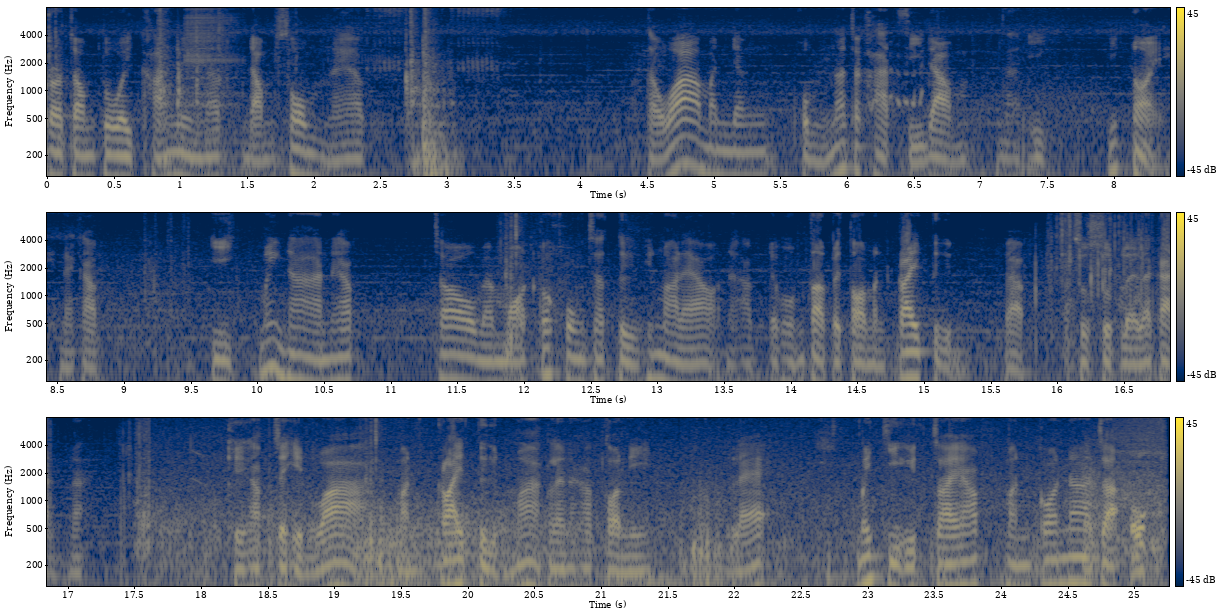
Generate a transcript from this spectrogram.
ประจำตัวอีกครั้งหนึ่งครับดำส้มนะครับ แต่ว่ามันยังผมน่าจะขาดสีดำนะอีกนิดหน่อยนะครับ อีกไม่นานนะครับ เจ้าแมมมอสก็คงจะตื่นขึ้นมาแล้วนะครับ เดี๋ยวผมตัดไปตอนมันใกล้ตื่นแบบสุดๆเลยแล้วกันนะโอเคครับจะเห็นว่ามันใกล้ตื่นมากแล้วนะครับ ตอนนี้และ ไม่กี่อึดใจครับ มันก็น่าจะโอเค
